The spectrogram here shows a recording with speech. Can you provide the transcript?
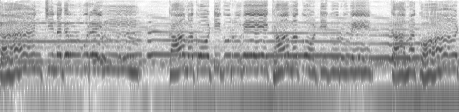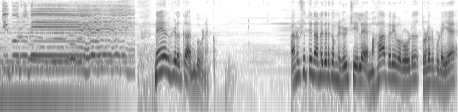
காஞ்சி நகர் உரையும் காமகோட்டி குருவே காமகோட்டி குருவே காமகோட்டி குருவே. நேயர்களுக்கு அன்பு வணக்கம். அனுஷத்தின் அனுகிரகம் நிகழ்ச்சியில மகாபெரிவரோடு தொடர்புடைய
